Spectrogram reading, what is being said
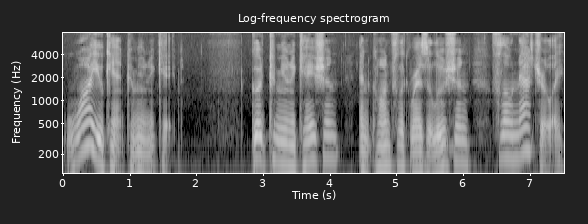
why you can't communicate. Good communication and conflict resolution flow naturally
